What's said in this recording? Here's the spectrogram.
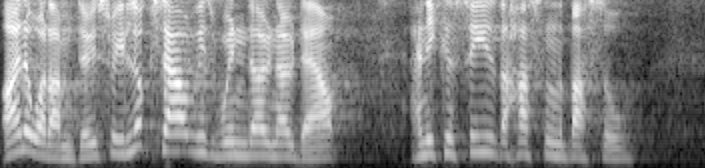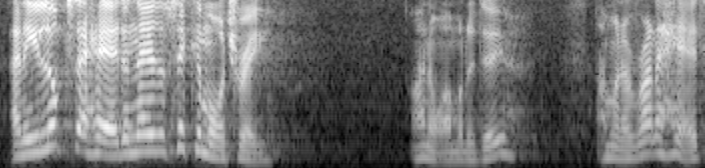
I know what I'm doing. So he looks out of his window, no doubt, and he can see the hustle and the bustle. And he looks ahead, and there's a sycamore tree. I know what I'm going to do. I'm going to run ahead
